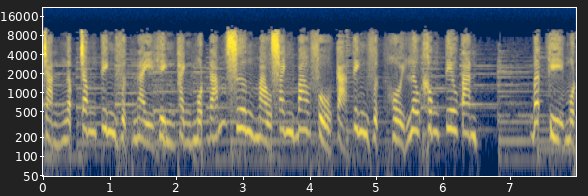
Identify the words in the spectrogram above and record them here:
tràn ngập trong tinh vực này hình thành một đám xương màu xanh bao phủ cả tinh vực hồi lâu không tiêu tan. Bất kỳ một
